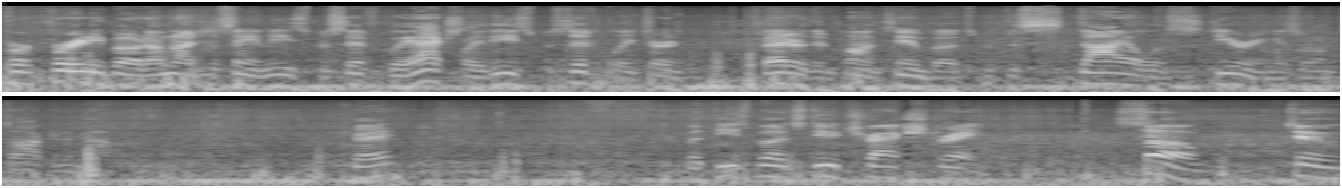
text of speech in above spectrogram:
For, for any boat, I'm not just saying these specifically. Actually, these specifically turn better than pontoon boats, but the style of steering is what I'm talking about. Okay? But these boats do track straight. So, to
